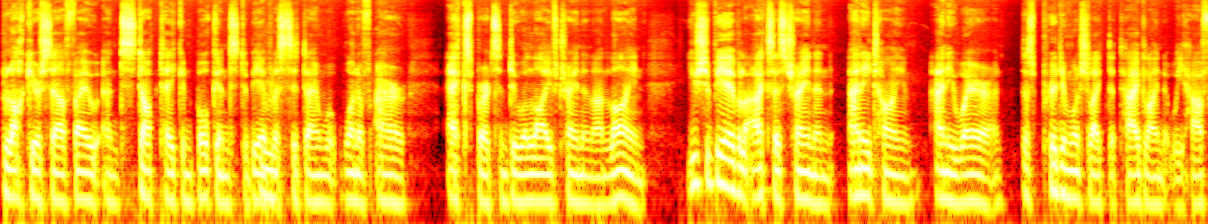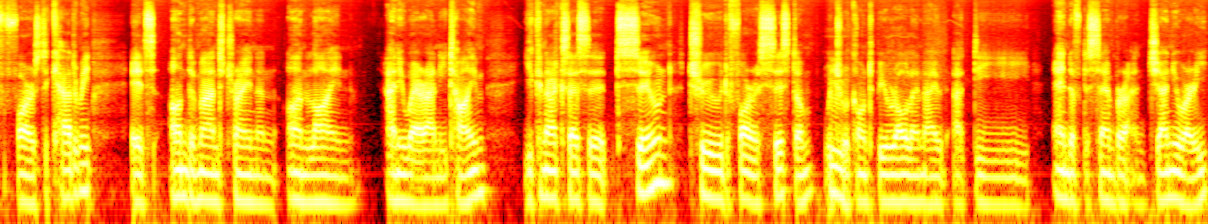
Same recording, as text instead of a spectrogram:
block yourself out and stop taking bookings to be able mm. to sit down with one of our experts and do a live training online. You should be able to access training anytime, anywhere. And that's pretty much like the tagline that we have for Phorest Academy. It's on demand training online, anywhere, anytime. You can access it soon through the Phorest system, which mm. we're going to be rolling out at the end of December and January.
